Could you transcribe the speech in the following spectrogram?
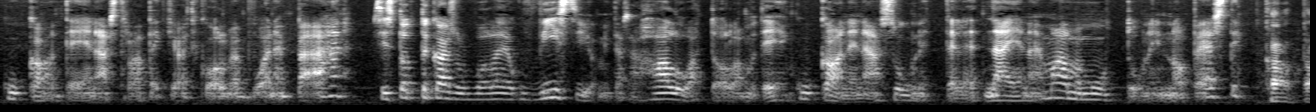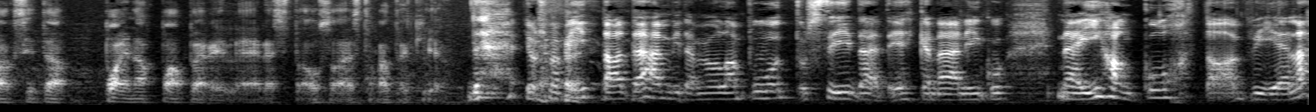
kukaan tee enää strategioita kolmen vuoden päähän. Siis totta kai sulla voi olla joku visio, mitä sä haluat olla, mutta eihän kukaan enää suunnittele, että näin ja näin. Maailma muuttuu niin nopeasti. Kannattaako sitä painaa paperille edes sitä osaajastrategiaa? Jos mä viittaan tähän, mitä me ollaan puhuttu siitä, että ehkä nämä, niin kuin, nämä ihan kohtaa vielä,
